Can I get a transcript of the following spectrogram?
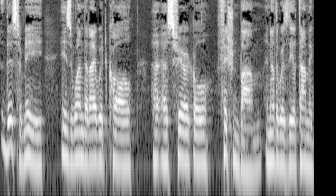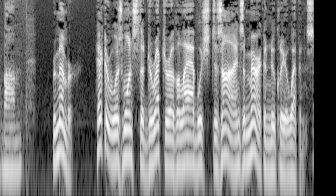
This, to me, is one that I would call a, a spherical fission bomb, in other words, the atomic bomb. Remember, Hecker was once the director of a lab which designs American nuclear weapons,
